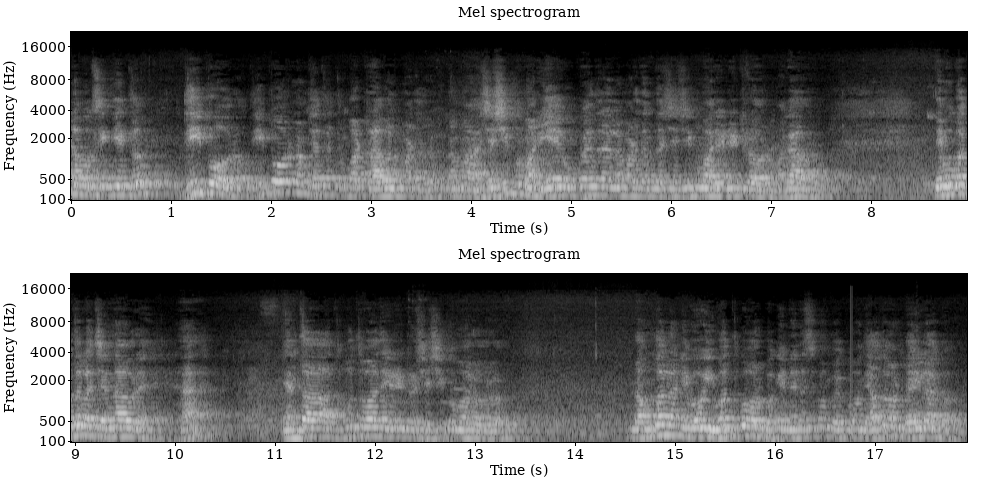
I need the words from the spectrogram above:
ನಮಗೆ ಸಿಕ್ಕಿದ್ದು ದೀಪ ಅವರು. ದೀಪ ಅವರು ನಮ್ಮ ಜೊತೆ ತುಂಬಾ ಟ್ರಾವೆಲ್ ಮಾಡಿದ್ರು. ನಮ್ಮ ಶಶಿಕುಮಾರ್, ಎ ಉಪೇಂದ್ರ ಎಲ್ಲ ಮಾಡಿದಂತ ಶಶಿಕುಮಾರ್ ಎಡಿಟರ್ ಅವ್ರ ಮಗ ಅವರು. ನಿಮ್ಗೆ ಗೊತ್ತಲ್ಲ ಚೆನ್ನ ಅವರೇ, ಹಾ? ಎಂತ ಅದ್ಭುತವಾದ ಎಡಿಟರ್ ಶಶಿಕುಮಾರ್ ಅವರು. ನಂಬಲ್ಲ ನೀವು ಇವತ್ತಿಗೂ ಅವ್ರ ಬಗ್ಗೆ ನೆನೆಸ್ಕೊಬೇಕು ಒಂದು ಯಾವುದೋ ಒಂದು dialogue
